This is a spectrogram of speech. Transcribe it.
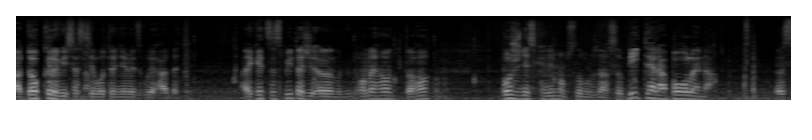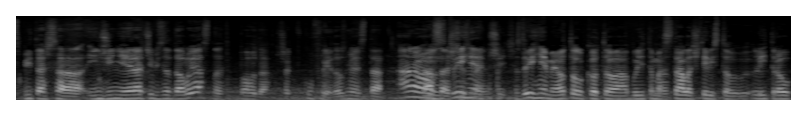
A do krvi sa s no. tebou ten Nemec bude hádať. Aj keď sa spýtaš uh, oného toho, bože, dneska nemám slovnú zásobu. Ditera Bolena. Spýtaš sa inžiniera, či by sa dalo jasné? Pohoda, však v kufri je dosť miesta. Áno, zdvihne, zdvihneme o toľko to a bude to mať no. stále 400 litrov.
